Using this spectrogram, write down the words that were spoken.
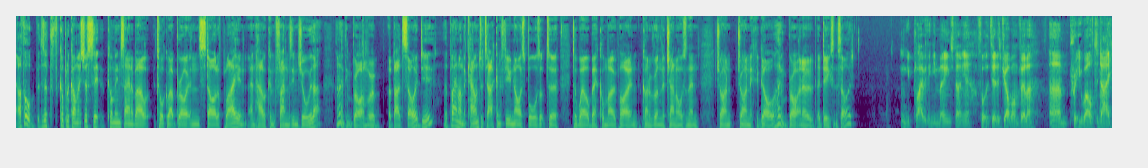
I thought there's a couple of comments just sit, come in saying about talk about Brighton's style of play and, and how can fans enjoy that. I don't think Brighton were a, a bad side. Do you? They're playing on the counter attack and a few nice balls up to to Welbeck or Maupay and kind of run the channels and then try and try and nick a goal. I think Brighton are a decent side. You play within your means, don't you? I thought they did a job on Villa um, pretty well today.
